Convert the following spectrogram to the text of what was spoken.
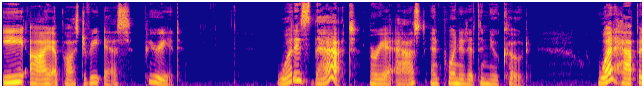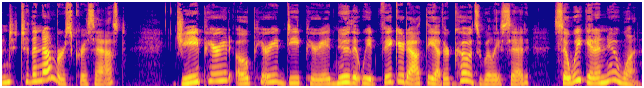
E I apostrophe S period. What is that? Maria asked and pointed at the new code. What happened to the numbers? Chris asked. G period, O period, D period knew that we'd figured out the other codes, Willie said, so we get a new one.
